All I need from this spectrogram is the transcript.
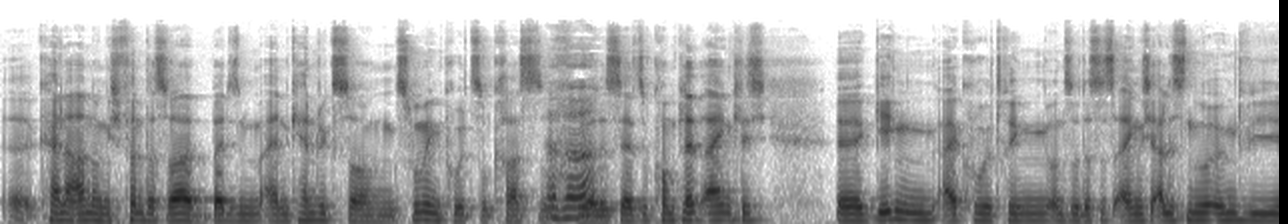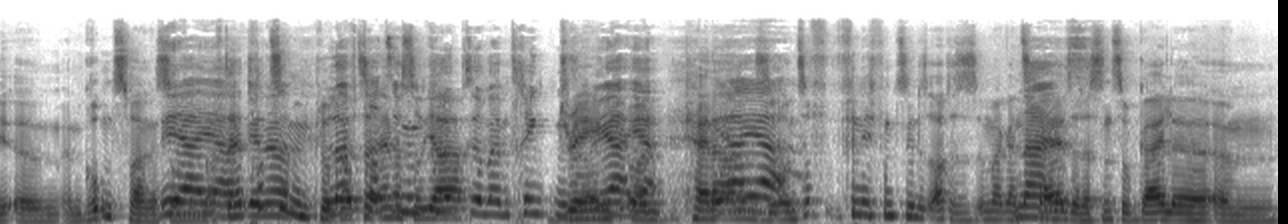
äh, keine Ahnung, ich fand, das war bei diesem einen Kendrick-Song Swimming Pool so krass. So Das ist ja so komplett eigentlich äh, gegen Alkohol trinken und so, dass es eigentlich alles nur irgendwie ähm, im Gruppenzwang ist. Ja, und ja, der genau. trotzdem im Club, läuft trotzdem einfach im so, Club, ja, so beim Trinken Drink so. ja, ja. und keine ja, Ahnung ja. so. Und so finde ich funktioniert das auch. Das ist immer ganz nice. geil. So, das sind so geile ähm,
